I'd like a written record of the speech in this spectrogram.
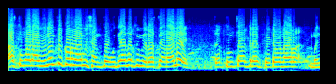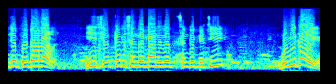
आज तुम्हाला विनंती करून आम्ही सांगतो उद्या जर तुम्ही रस्त्यावर आले तर तुमचा ट्रक पेटवणार म्हणजे पेटवणार. ही शेतकरी संघटना आणि रयत संघटनेची भूमिका आहे.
